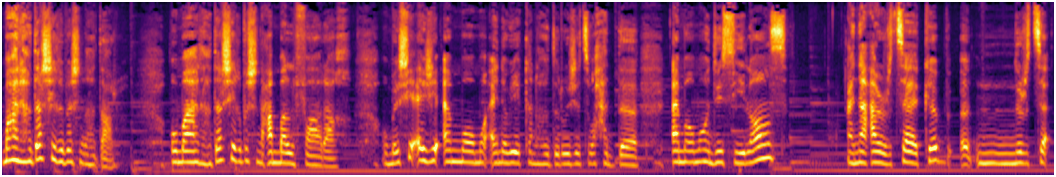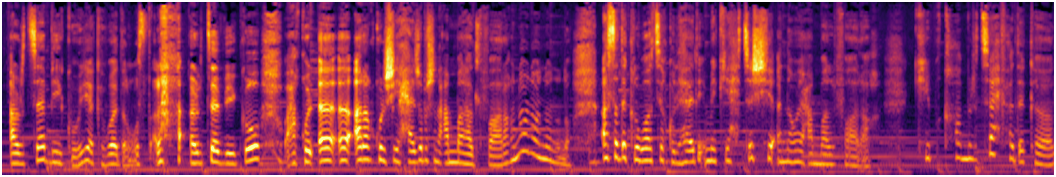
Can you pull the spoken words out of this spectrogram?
ما نهضرش غير باش نهضر. وما نهضرش غير باش نعمر الفراغ وماشي أجي ان مومون أنا وياك كنهضروا جات واحد un moment de silence أنا أرتبك نرت ياك هو هذا المصطلح. ارتبيكو وعقول أرى نقول شي حاجة باش نعمر هذا الفراغ. non non non non أصلا داك الواثق الهادئ ما كيحتاجش أنه يعمر الفراغ كيبقى مرتاح في هذاك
